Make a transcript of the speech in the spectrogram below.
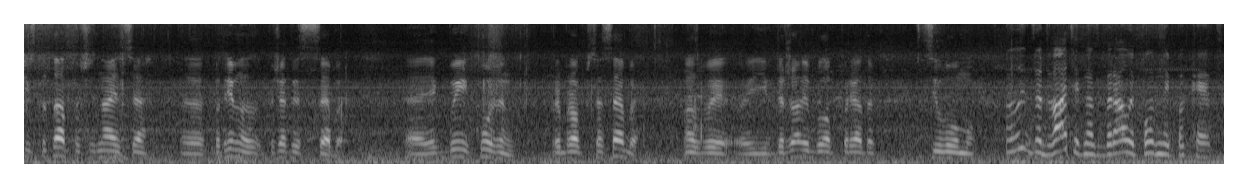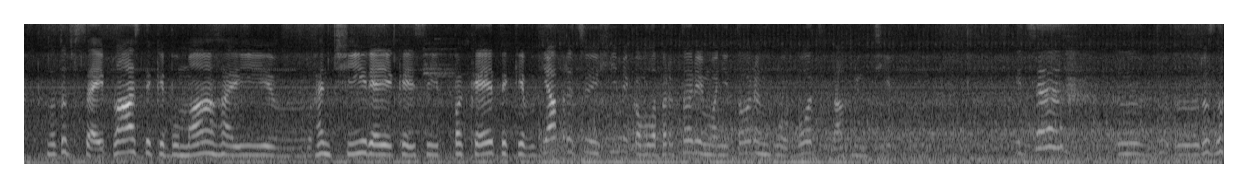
Чистота починається, е, потрібно почати з себе. Е, Якби кожен прибрав після себе, у нас би і в державі був порядок в цілому. Хвилин за 20 назбирали повний пакет. Ну тут все, і пластик, і бумага, і ганчір'я якесь, і пакетики. Я працюю хіміком в лабораторії моніторингу вод та ґрунтів. І це е, е,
